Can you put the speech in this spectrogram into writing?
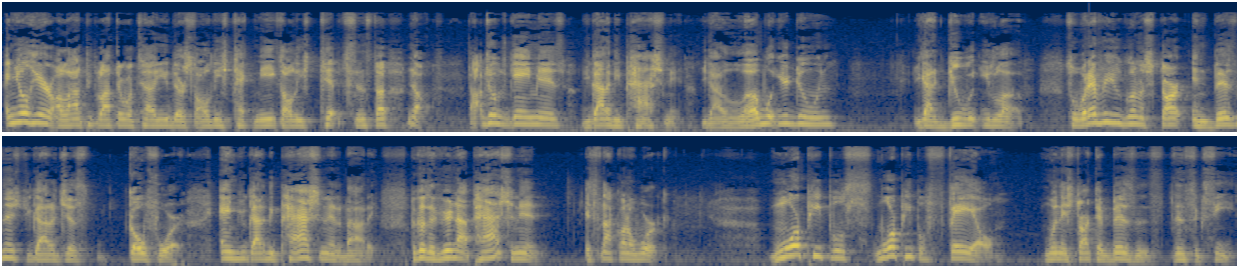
And you'll hear a lot of people out there will tell you there's all these techniques, all these tips and stuff. No. The the game is you gotta be passionate. You gotta love what you're doing. You gotta do what you love. So whatever you're gonna start in business, you gotta just go for it. And you gotta be passionate about it. Because if you're not passionate, it's not gonna work. More people more people fail when they start their business than succeed.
